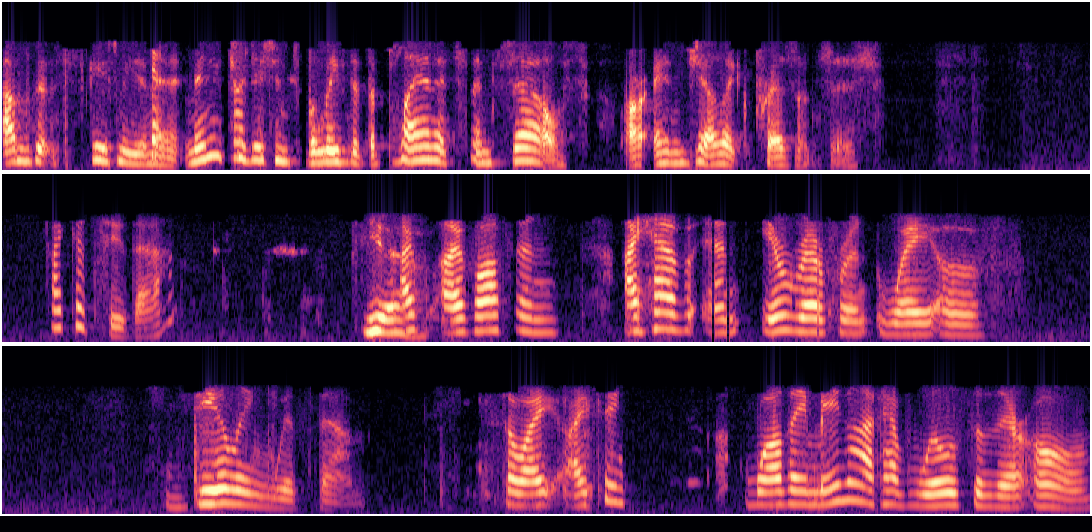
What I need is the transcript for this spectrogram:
I'm going excuse me a minute. Many traditions believe that the planets themselves are angelic presences. I could see that. Yeah. I've I've often I have an irreverent way of dealing with them. So I I think while they may not have wills of their own,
